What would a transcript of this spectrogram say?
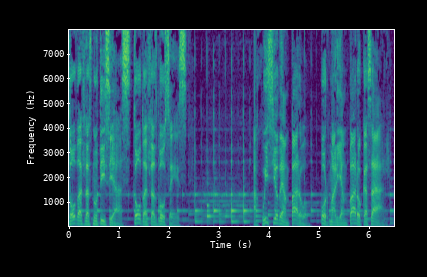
Todas las noticias, todas las voces. A juicio de amparo por María Amparo Casar.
